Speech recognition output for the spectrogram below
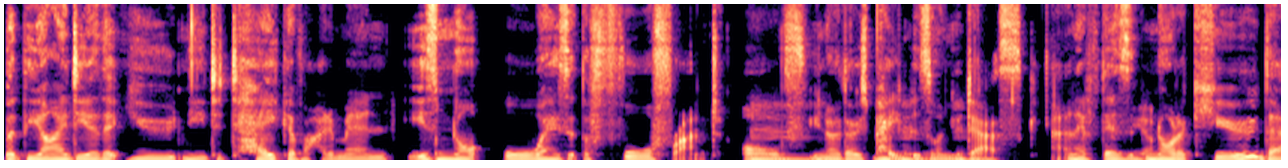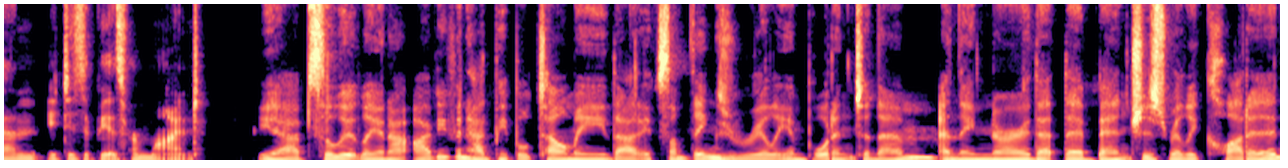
But the idea that you need to take a vitamin is not always at the forefront of, mm. you know, those papers mm-hmm. on your mm-hmm. desk. And if there's yep. not a cue, then it disappears from mind. Yeah, absolutely. And I've even had people tell me that if something's really important to them and they know that their bench is really cluttered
